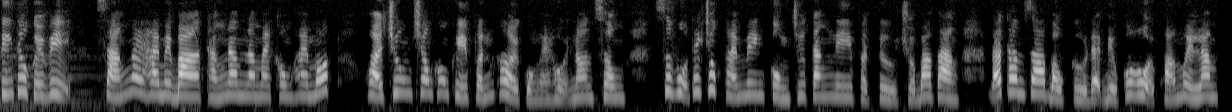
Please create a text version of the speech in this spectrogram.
Kính thưa quý vị, sáng ngày 23 tháng 5 năm 2021, Hòa chung trong không khí phấn khởi của ngày hội non sông, Sư phụ Thích Trúc Thái Minh cùng chư Tăng Ni Phật tử Chùa Ba Vàng đã tham gia bầu cử đại biểu Quốc hội khóa 15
